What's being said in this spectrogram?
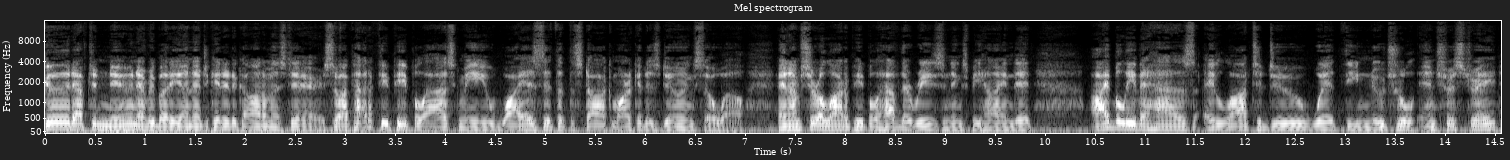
Good afternoon, everybody. Uneducated economist here. So I've had a few people ask me, why is it that the stock market is doing so well? And I'm sure a lot of people have their reasonings behind it. I believe it has a lot to do with the neutral interest rate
